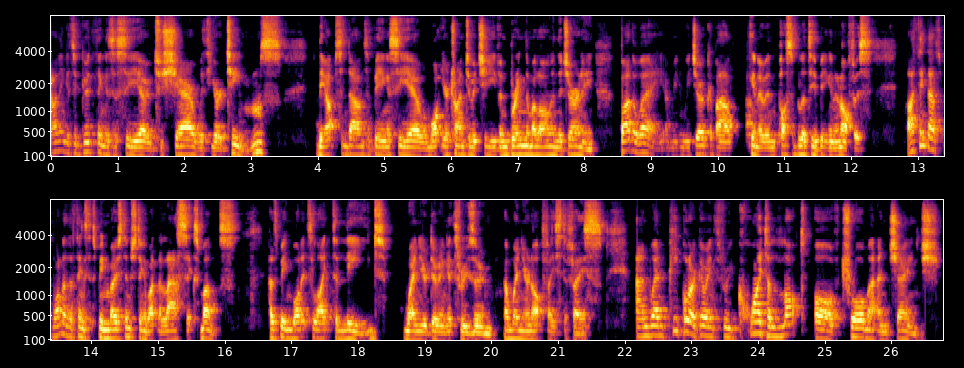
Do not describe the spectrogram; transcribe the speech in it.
I think it's a good thing as a CEO to share with your teams the ups and downs of being a CEO and what you're trying to achieve and bring them along in the journey. By the way, I mean, we joke about, you know, impossibility of being in an office. I think that's one of the things that's been most interesting about the last six months has been what it's like to lead when you're doing it through Zoom and when you're not face to face. And when people are going through quite a lot of trauma and change.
